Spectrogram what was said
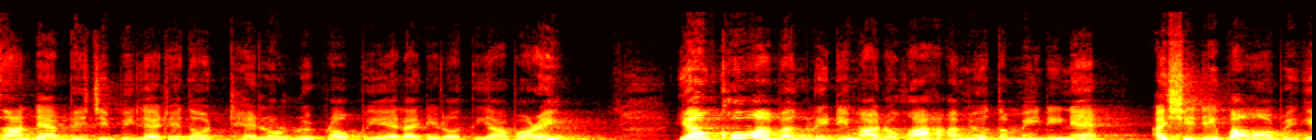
စံတဲ့ BGP လက်ထက်တော့ထဲလို့လွှဲပြောက်ပေးလိုက်တယ်လို့သိရပါတယ်။ရန်ခိုးဝမ်ဘင်္ဂလီဒီမှာတော့ကအမျိုးသမီးဒီနဲ့အရှိတိပောင်ဝပြီးက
